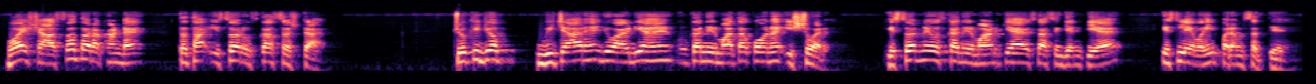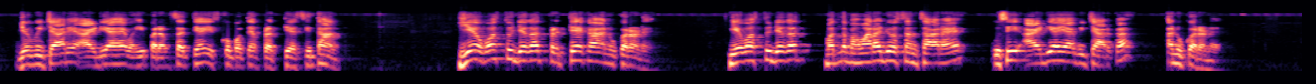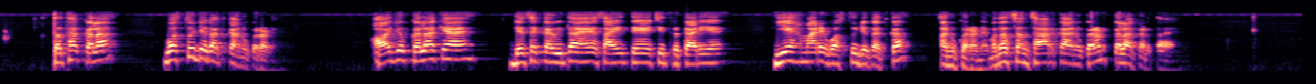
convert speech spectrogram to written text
वह शाश्वत और अखंड है, तथा ईश्वर उसका सृष्टा है। क्योंकि जो विचार हैं, जो आइडिया हैं, उनका निर्माता कौन है? ईश्वर है। ईश्वर ने उसका निर्माण किया है, उसका सृजन किया है, इसलिए वही परम सत्य है। जो विचार या आइडिया है, वही परम सत्य है, इसको बोलते हैं प्रत्यय सिद्धांत। यह वस्तु जगत प्रत्यय का अनुकरण है। यह वस्तु जगत मतलब हमारा जो संसार है, उसी आइडिया या विचार का अनुकरण है। तथा कला, वस्तु जगत का अनुकरण है। और जो कला क्या है, जैसे कविता है, साहित्य है, चित्रकारी है, यह हमारे वस्तु जगत का अनुकरण है। मतलब संसार का अनुकरण कला करता है।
